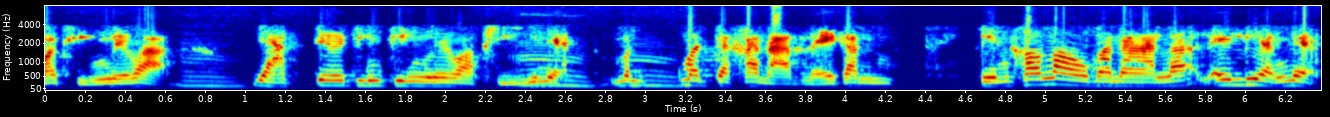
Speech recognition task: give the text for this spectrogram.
มาถึงเลยว่าอืมอยากเจอจริง ๆ เลยว่าผีเนี่ยอืมมันอืมมันจะขนาดไหนกัน เห็นเขาเล่ามานานแล้วไอ้เรื่องเนี่ย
